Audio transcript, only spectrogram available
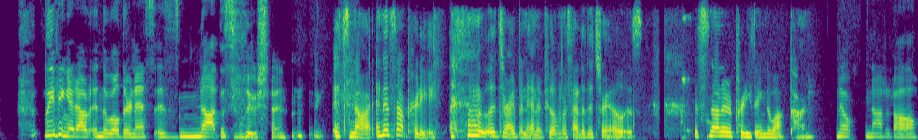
leaving it out in the wilderness is not the solution. it's not, and it's not pretty. a dry banana peel on the side of the trail is it's not a pretty thing to walk upon. Nope, not at all.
